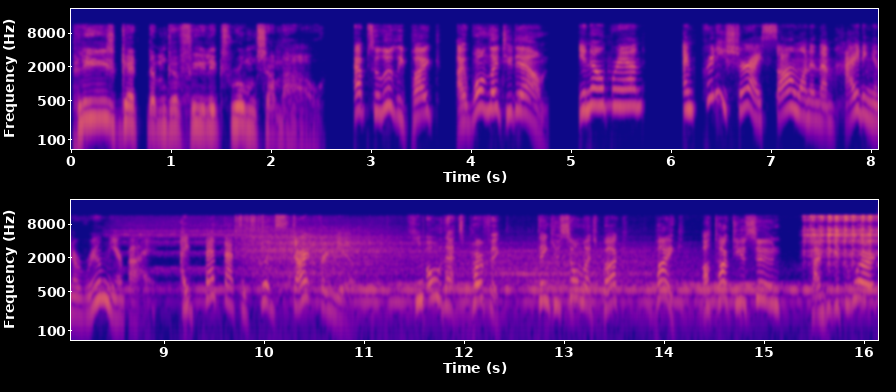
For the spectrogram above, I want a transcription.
please get them to Felix's room somehow. Absolutely, Pike. I won't let you down. You know, Brand, I'm pretty sure I saw one of them hiding in a room nearby. I bet that's a good start for you. He Oh, that's perfect. Thank you so much, Buck. Pike, I'll talk to you soon. Time to get to work.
